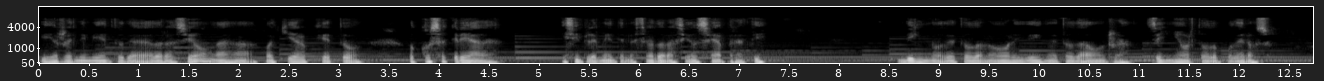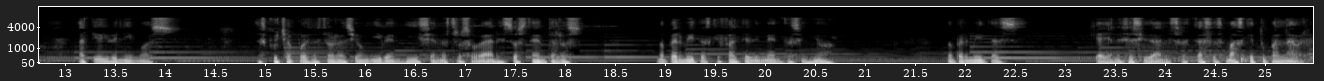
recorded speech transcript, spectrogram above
y rendimiento de adoración a cualquier objeto o cosa creada y simplemente nuestra adoración sea para ti, digno de todo honor y digno de toda honra, Señor Todopoderoso. A ti hoy venimos. Escucha pues nuestra oración y bendice a nuestros hogares, susténtalos. No permitas que falte alimento, Señor. No permitas que haya necesidad en nuestras casas más que tu palabra.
